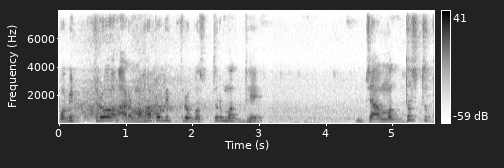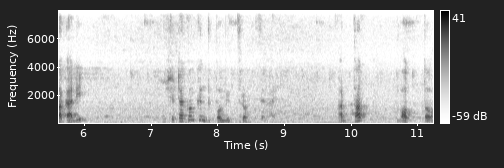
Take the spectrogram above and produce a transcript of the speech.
পবিত্র আর মহাপবিত্র বস্তুর মধ্যে যা মধ্যস্থতাকারী, সেটাকেও কিন্তু পবিত্র হতে হয়। অর্থাৎ ভক্ত।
